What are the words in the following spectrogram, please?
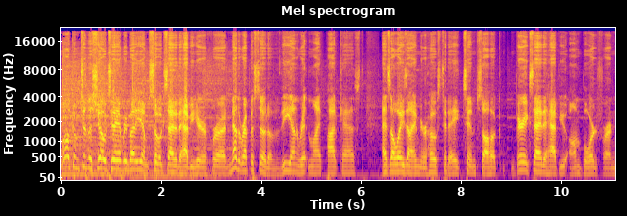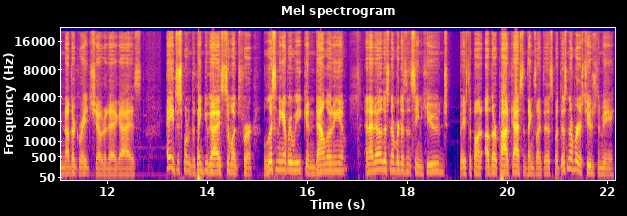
Welcome to the show today, everybody. I'm so excited to have you here for another episode of the Unwritten Life Podcast. As always, I am your host today, Tim Sawhook. Very excited to have you on board for another great show today, guys. Hey, just wanted to thank you guys so much for listening every week and downloading it. And I know this number doesn't seem huge based upon other podcasts and things like this, but this number is huge to me.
